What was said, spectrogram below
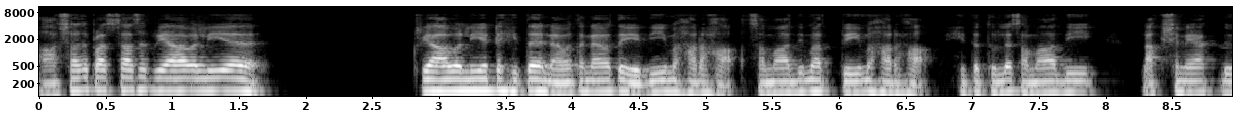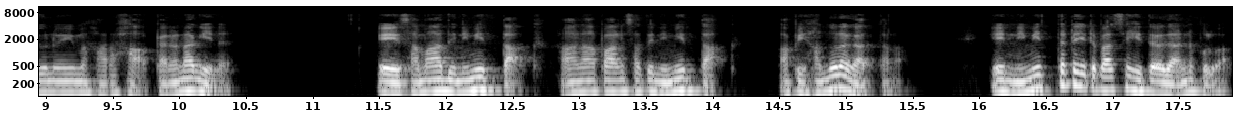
ආශ්වාස ප්‍රශ්වාස ක්‍රියාවලිය ක්‍රියාවලියට හිත නැවත නැවත යෙදීම හරහා සමාධිමත් වීම හරහා හිත තුල සමාධි ලක්ෂණයක් දිනු වීම හරහා පැන නගින ඒ සමාධි නිමිත්තක් ආනාපාන සති නිමිත්තක් අපි හඳුනාගත්තා නම් ඒ නිමිත්තට ඊට පස්සේ හිත යොදන්න පුළුවන්.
